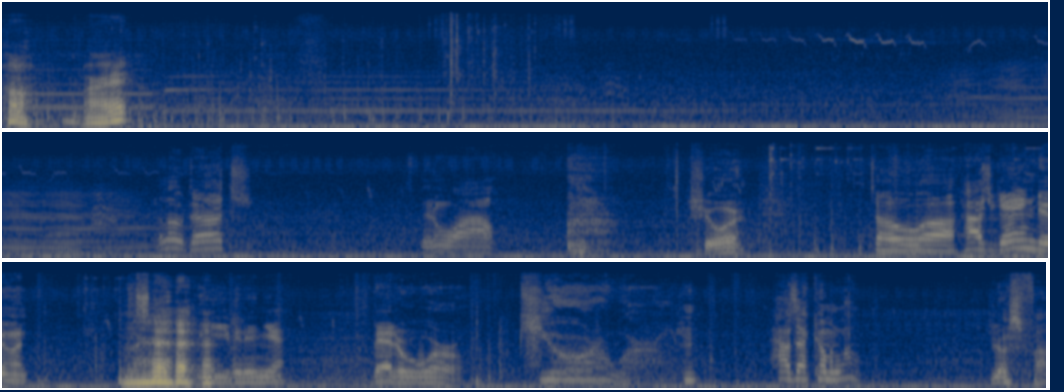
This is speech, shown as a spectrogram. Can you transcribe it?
Huh. All right. Hello, Dutch. It's been a while. Sure. So, uh, how's your gang doing? Believing in you? Better world. Pure world. Hmm? How's that coming along? Just fine.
